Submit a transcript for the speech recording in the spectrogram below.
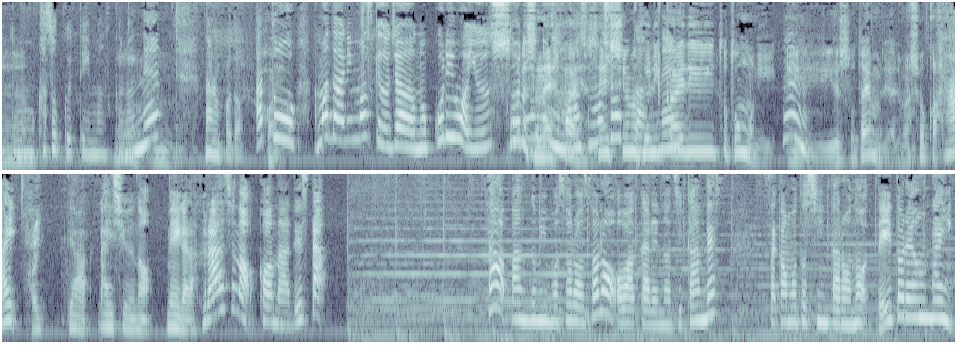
ットも家族って言いますからね、うんうん、なるほど。あと、はい、まだありますけどじゃあ残りはユーストリームに回しましょうかね、ねはい、先週の振り返りとともに、うん、えー、ユーストタイムでやりましょうか。はい、はい、では来週の銘柄フラッシュのコーナーでしたさあ番組もそろそろお別れの時間です。坂本慎太郎のデイトレオンライン。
